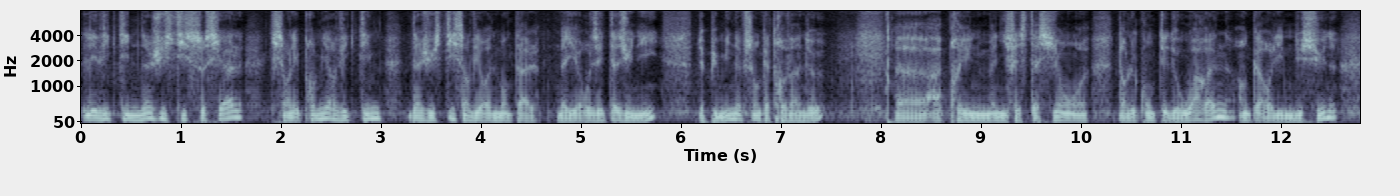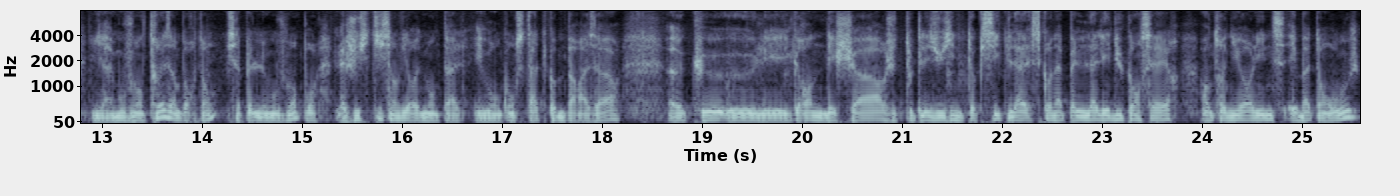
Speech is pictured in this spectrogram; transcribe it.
les victimes d'injustice sociale qui sont les premières victimes d'injustice environnementale. D'ailleurs, aux États-Unis, depuis 1982, euh, après une manifestation euh, dans le comté de Warren, en Caroline du Sud, il y a un mouvement très important qui s'appelle le mouvement pour la justice environnementale, et où on constate, comme par hasard, euh, que les grandes décharges, toutes les usines toxiques, ce qu'on appelle l'allée du cancer, entre New Orleans et Baton Rouge,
